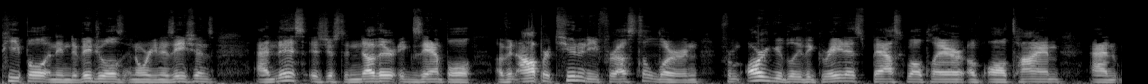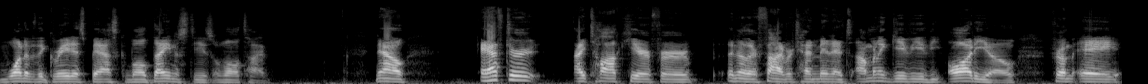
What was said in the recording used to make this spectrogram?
people and individuals and organizations. And this is just another example of an opportunity for us to learn from arguably the greatest basketball player of all time and one of the greatest basketball dynasties of all time. Now, after I talk here for another five or ten minutes, I'm going to give you the audio from a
